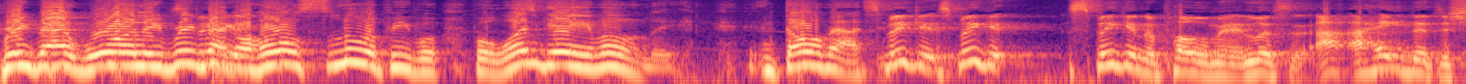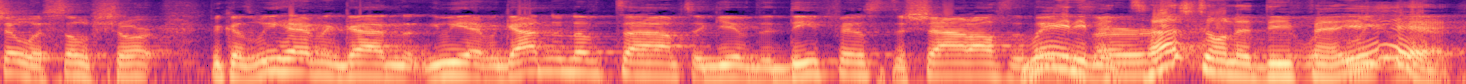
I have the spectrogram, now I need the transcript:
Bring back Worley. Bring back a whole slew of people for one game only. Throw them out. Speaking, speaking, speaking of Poe, man. Listen, I, I, hate that the show is so short because we haven't gotten we haven't gotten enough time to give the defense the shout outs that we ain't deserve. even touched on the defense. We, yeah, yeah.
